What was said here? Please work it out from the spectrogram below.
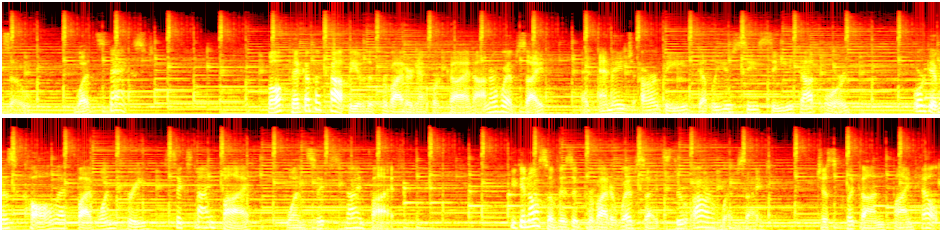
So, what's next? Well, pick up a copy of the Provider Network Guide on our website at mhrbwcc.org or give us a call at 513 695 1695. You can also visit provider websites through our website. Just click on Find Help.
